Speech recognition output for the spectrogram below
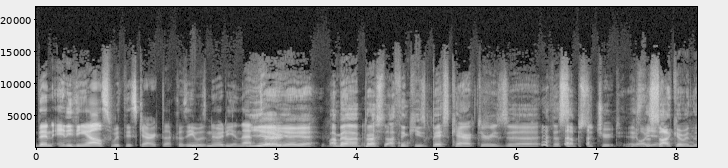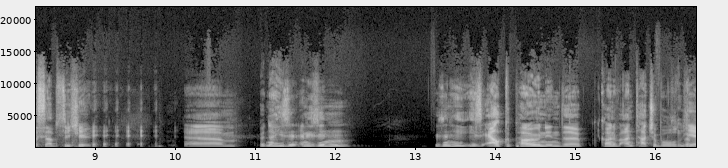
than anything else with this character because he was nerdy in that Yeah, too. yeah, yeah. I mean, I, but I think his best character is uh, the substitute, as Oh, the yeah. psycho in the substitute. Um, but no, he's in, and he's in, isn't he? He's Al Capone in the kind of Untouchables, the Yeah.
